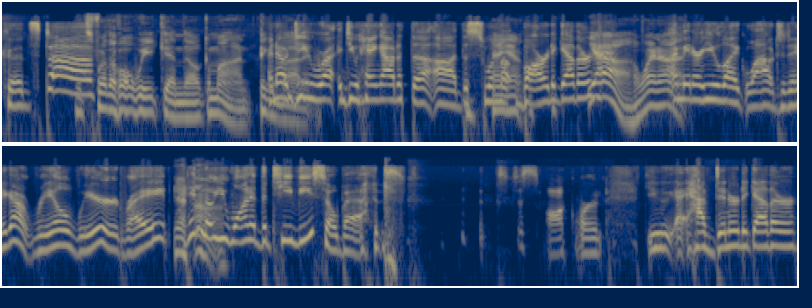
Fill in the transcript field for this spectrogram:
Good stuff. It's for the whole weekend, though. Come on, think I know. about Do it. you do you hang out at the uh, the swim Hang up out. bar together? Yeah, why not? I mean, are you like, wow, today got real weird, right? I didn't know you wanted the TV so bad. it's just awkward. Do you have dinner together?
